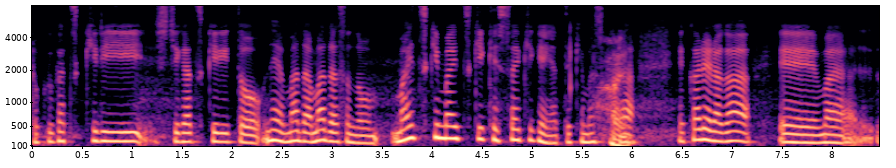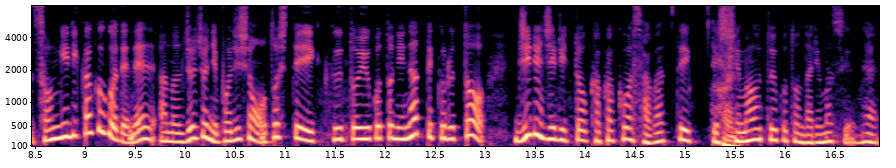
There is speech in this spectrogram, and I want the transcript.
6月切り、7月切りと、ね、まだまだその毎月毎月決済期限やってきますから、はい、え彼らが、えーまあ、損切り覚悟でね、あの徐々にポジションを落としていくということになってくると、じりじりと価格は下がっていってしまう、はい、ということになりますよね。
